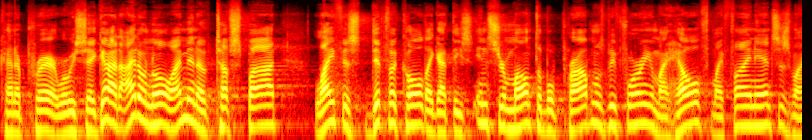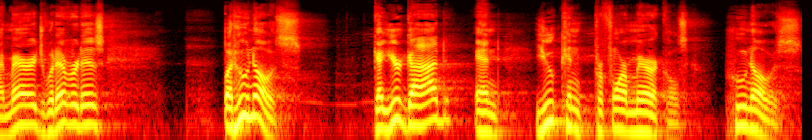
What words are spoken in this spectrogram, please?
kind of prayer where we say, God, I don't know, I'm in a tough spot. Life is difficult. I got these insurmountable problems before me my health, my finances, my marriage, whatever it is. But who knows? You're God and you can perform miracles. Who knows?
